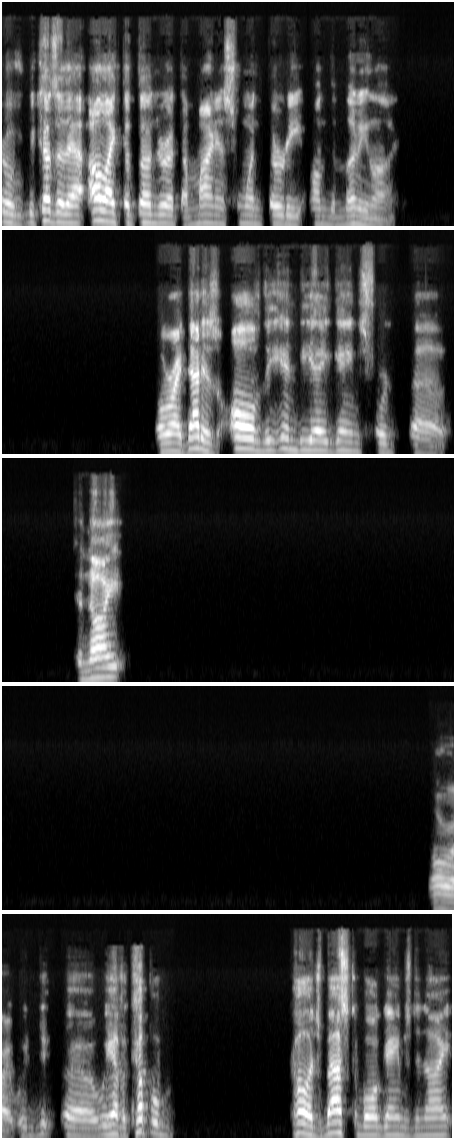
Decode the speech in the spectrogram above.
So because of that, I like the Thunder at the minus 130 on the money line. All right, that is all of the NBA games for uh, tonight. All right, we do, uh, we have a couple college basketball games tonight.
